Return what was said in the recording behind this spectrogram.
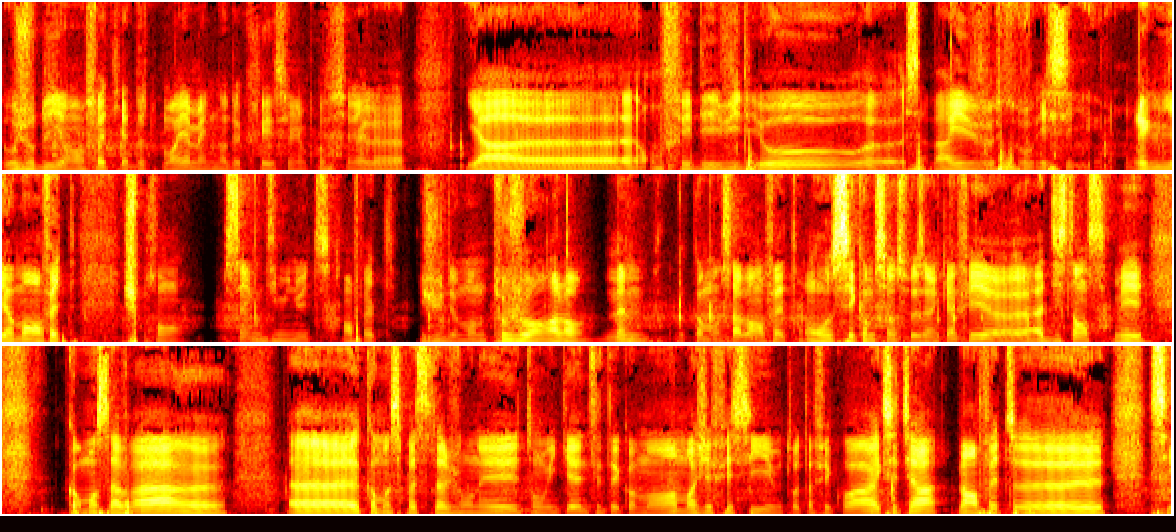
aujourd'hui en fait il y a d'autres moyens maintenant de créer ce lien professionnel. Euh, Il y a euh, on fait des vidéos, euh, ça m'arrive sou- et régulièrement en fait je prends 5-10 minutes en fait je lui demande toujours alors même comment ça va en fait. On c'est comme si on se faisait un café euh, à distance mais comment ça va euh, euh, comment s'est passée ta journée ton week-end c'était comment moi j'ai fait ci toi t'as fait quoi etc mais en fait euh, c'est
